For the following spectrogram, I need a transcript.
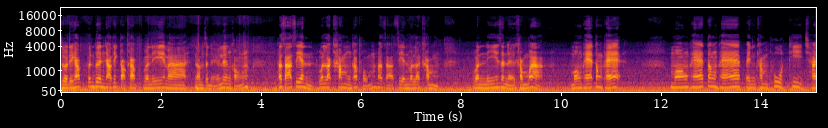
สวัสดีครับเพื่อนๆชาวทิกตอกครับ วันนี้มานำเสนอเรื่องของภาษาเซียนวันละคำครับ ผมภาษาเซียนวันละคำวันนี้เสนอคำว่า มองแพ้ต้องแพ้ มองแพ้ต้องแพ้เป็นคำพูดที่ใช้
